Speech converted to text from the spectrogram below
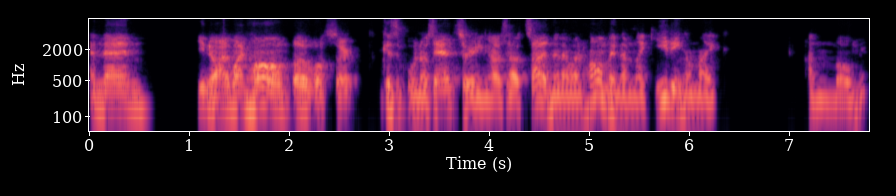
And then, you know, I went home. Oh, well, sorry because when I was answering, I was outside, and then I went home, and I'm like eating. I'm like, a moment,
